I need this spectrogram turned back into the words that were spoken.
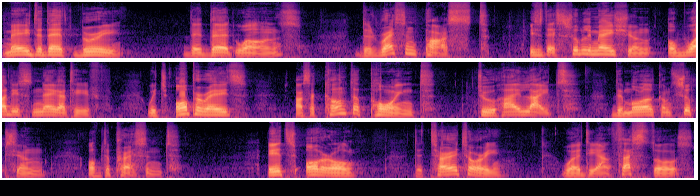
may the dead bury the dead ones, the recent past is the sublimation of what is negative, which operates as a counterpoint to highlight the moral consumption of the present. It's overall the territory where the ancestors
